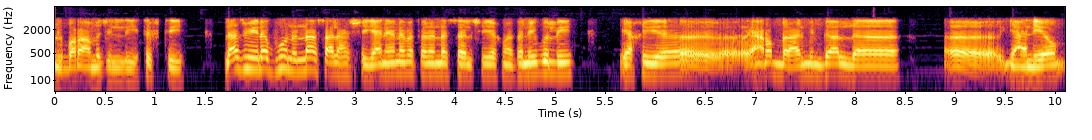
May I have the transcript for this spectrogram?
البرامج اللي تفتي. لازم ينبهون الناس على هالشيء. يعني أنا مثلا أسأل شيخ مثلا يقول لي يا أخي آه، يعني رب العالمين قال آه، آه، يعني يوم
